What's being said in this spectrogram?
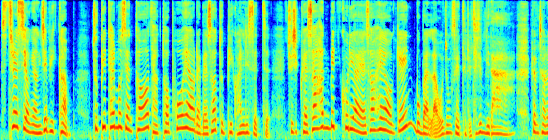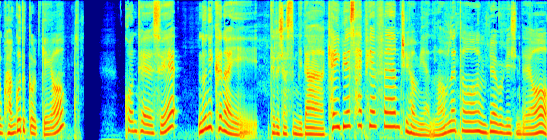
스트레스 영양제 비캄, 두피 탈모 센터 닥터 포 헤어랩에서 두피 관리 세트, 주식회사 한빛 코리아에서 헤어게인 모발라 5종 세트를 드립니다. 그럼 저는 광고 듣고 올게요. 콘테스의 눈이 큰 아이 들으셨습니다. KBS 해피 FM 주현미의 러브레터 함께하고 계신데요.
